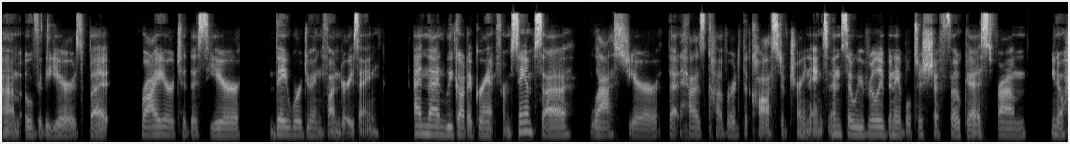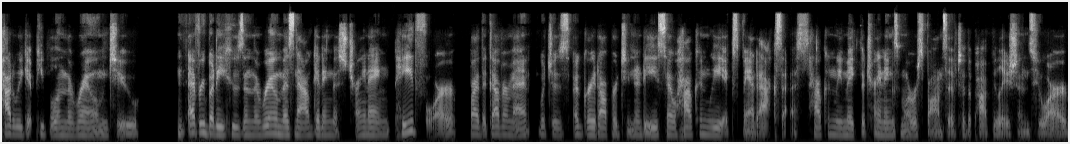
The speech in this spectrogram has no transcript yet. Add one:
um, over the years, but prior to this year, they were doing fundraising. And then we got a grant from SAMHSA last year that has covered the cost of trainings. And so we've really been able to shift focus from, you know, how do we get people in the room to everybody who's in the room is now getting this training paid for by the government, which is a great opportunity. So, how can we expand access? How can we make the trainings more responsive to the populations who are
